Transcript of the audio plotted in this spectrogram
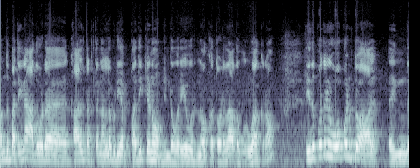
வந்து பார்த்தீங்கன்னா அதோட கால் தடத்தை நல்லபடியாக பதிக்கணும் அப்படின்ற ஒரே ஒரு நோக்கத்தோடு தான் அதை உருவாக்குறோம். இது பொறுத்தவரை ஓப்பன் டு ஆல் இந்த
